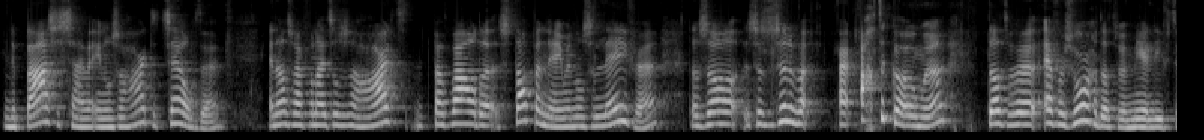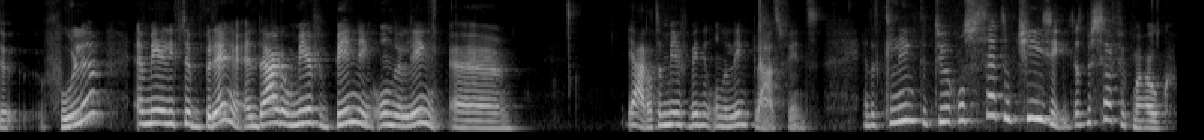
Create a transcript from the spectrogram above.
In de basis zijn we in onze hart hetzelfde. En als wij vanuit onze hart bepaalde stappen nemen in ons leven, dan zal, zullen we erachter komen dat we ervoor zorgen dat we meer liefde voelen en meer liefde brengen. En daardoor meer verbinding onderling uh, ja, dat er meer verbinding onderling plaatsvindt. En dat klinkt natuurlijk ontzettend cheesy, dat besef ik me ook.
